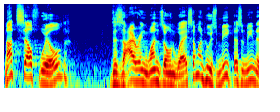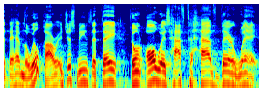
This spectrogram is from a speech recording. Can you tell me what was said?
not self-willed, desiring one's own way. Someone who's meek doesn't mean that they have no willpower, it just means that they don't always have to have their way.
